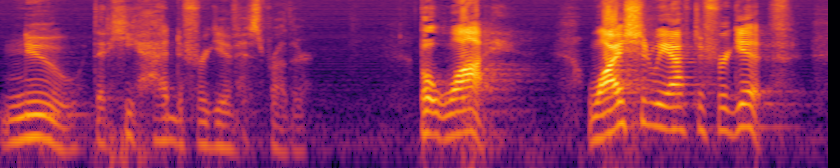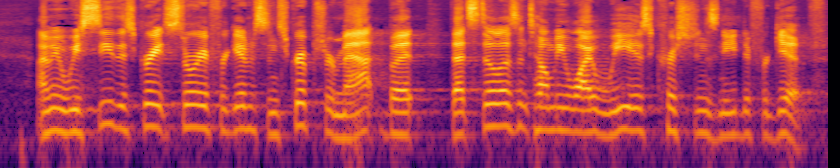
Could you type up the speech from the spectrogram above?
knew that he had to forgive his brother. But why? Why should we have to forgive? I mean, we see this great story of forgiveness in Scripture, Matt, but that still doesn't tell me why we as Christians need to forgive.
